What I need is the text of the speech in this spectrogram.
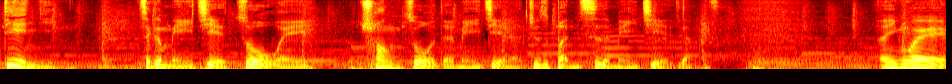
电影这个媒介作为创作的媒介呢？就是本次的媒介这样子。呃，因为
